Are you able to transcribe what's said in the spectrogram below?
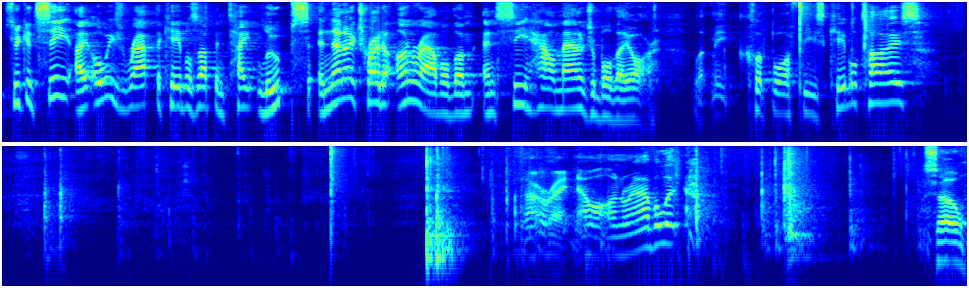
So you can see I always wrap the cables up in tight loops and then I try to unravel them and see how manageable they are. Let me clip off these cable ties. All right, now I'll unravel it. So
